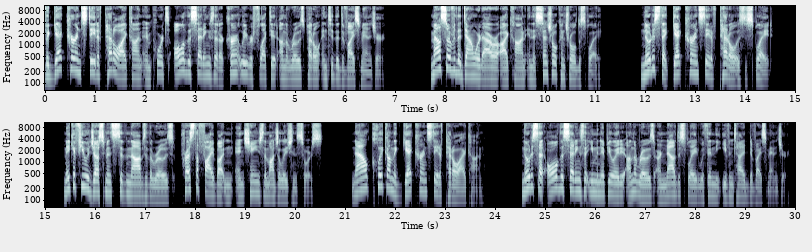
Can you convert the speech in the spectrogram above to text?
The Get Current State of Pedal icon imports all of the settings that are currently reflected on the Rose pedal into the device manager. Mouse over the downward arrow icon in the central control display. Notice that Get Current State of Pedal is displayed. Make a few adjustments to the knobs of the Rose, press the Phi button, and change the modulation source. Now click on the Get Current State of Pedal icon. Notice that all the settings that you manipulated on the Rose are now displayed within the Eventide device manager.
